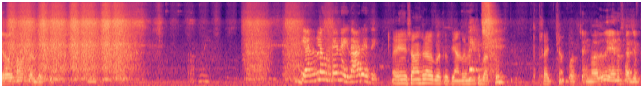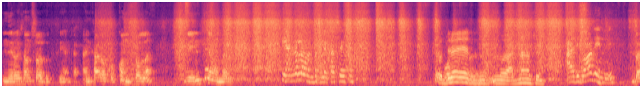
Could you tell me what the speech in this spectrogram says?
ఇరవై సంవత్సరాలు బట్టి ఎండలో ఉంటేనే ఇది ఆరేది. ఐదు సంవత్సరాలు బతుకుతాయి అందుకు మించి బతుకు. సత్యం. వచ్చాం కాదు ఏను సార్ చెప్పింది ఇరవై సంవత్సరాలు బతుకుతాయి అంట. ఆయన కాడ ఒక కుక్క ఉంది చొల్ల ఇంతే ఉండాలి. ఎండలో ఉంటుందిలే కాసేపు. వద్దులే అడ్డం వచ్చు. అది బాగైంది దా,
